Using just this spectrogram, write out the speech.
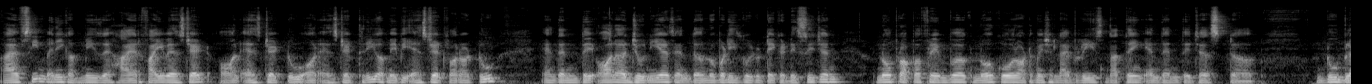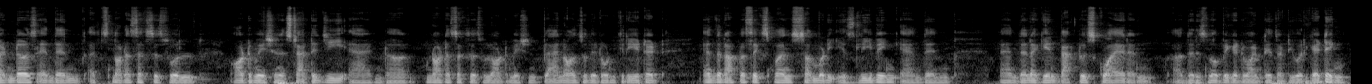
I have seen many companies they hire 5 SDET all SDET 2 or SDET 3 or maybe SDET 1 or 2 and then they all are juniors and nobody is going to take a decision no proper framework no core automation libraries nothing. And then they just uh, do blunders and then it's not a successful automation strategy and uh, not a successful automation plan also. They don't create it. And then after six months somebody is leaving and then and then again back to square and uh, there is no big advantage that you are getting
